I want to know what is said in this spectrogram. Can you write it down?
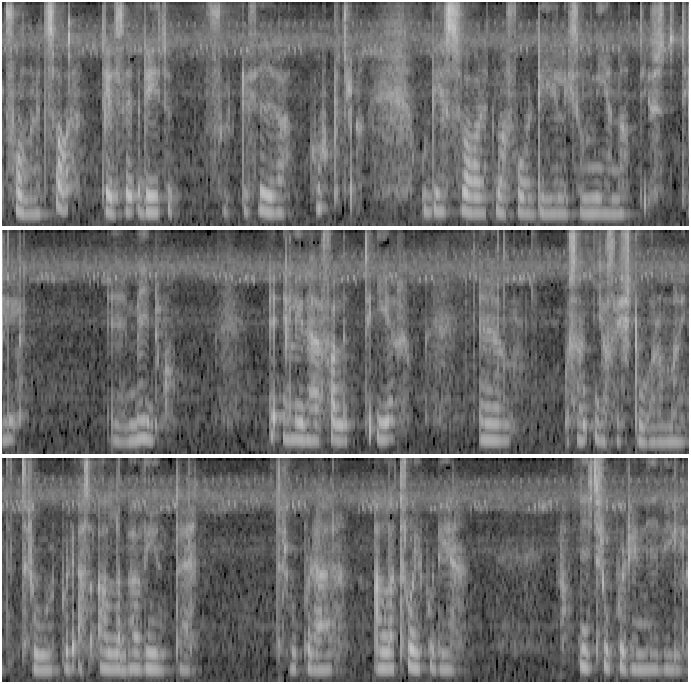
får man ett svar till sig. Det är typ 44 kort tror jag. Och det svaret man får det är liksom menat just till eh, mig då. E-, eller i det här fallet till er. Och sen, jag förstår om man inte tror på det. Alltså alla behöver ju inte tro på det här. Alla tror ju på det. Ja, ni tror på det ni vill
